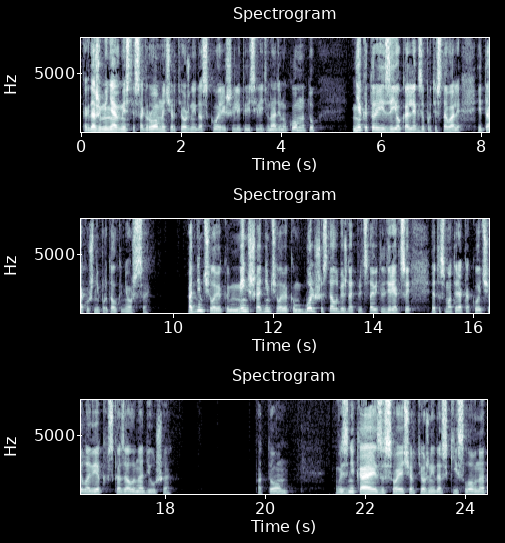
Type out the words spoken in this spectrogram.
Когда же меня вместе с огромной чертежной доской решили переселить в Надину комнату, некоторые из ее коллег запротестовали, и так уж не протолкнешься. Одним человеком меньше, одним человеком больше, стал убеждать представитель дирекции. Это смотря какой человек, сказала Надюша. Потом, возникая из-за своей чертежной доски, словно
